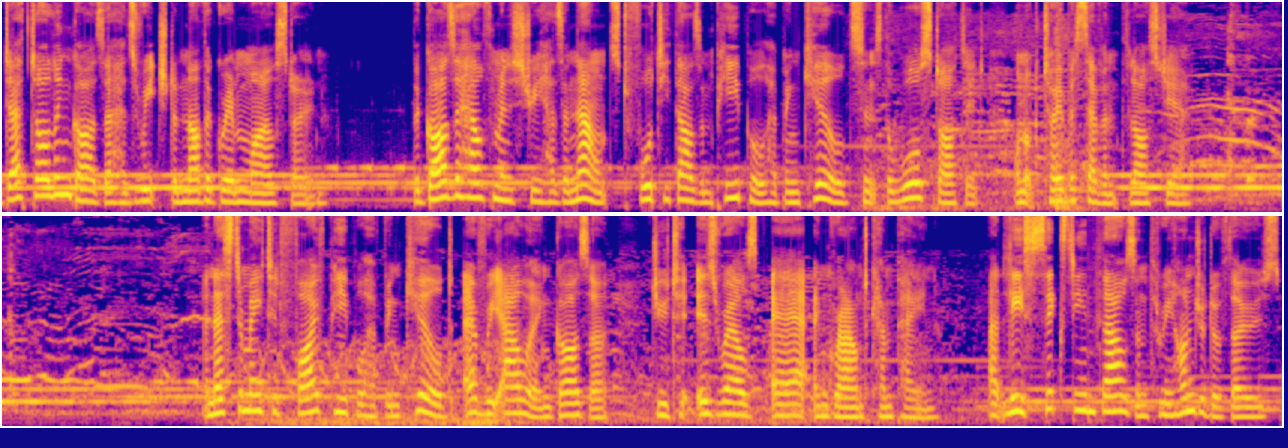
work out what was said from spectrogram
death toll in Gaza has reached another grim milestone. The Gaza Health Ministry has announced 40,000 people have been killed since the war started on October 7th last year. An estimated five people have been killed every hour in Gaza due to Israel's air and ground campaign. At least 16,300 of those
